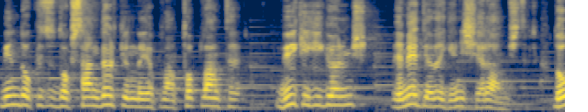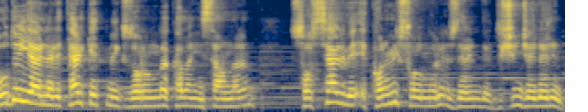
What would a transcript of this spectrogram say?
1994 yılında yapılan toplantı büyük ilgi görmüş ve medyada geniş yer almıştır. Doğduğu yerleri terk etmek zorunda kalan insanların sosyal ve ekonomik sorunları üzerinde düşüncelerin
